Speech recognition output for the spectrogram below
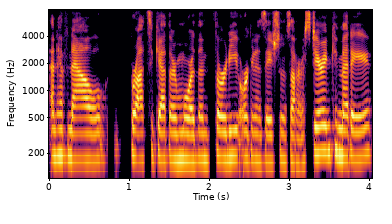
and have now brought together more than 30 organizations on our steering committee.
